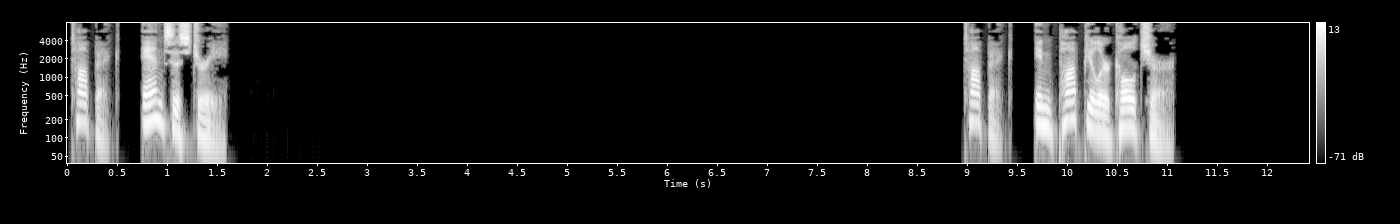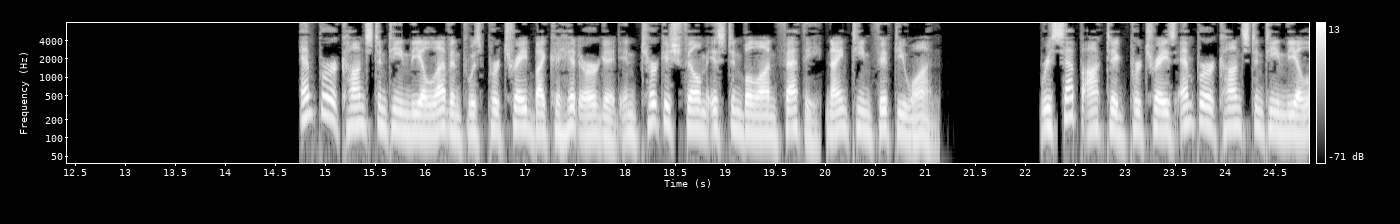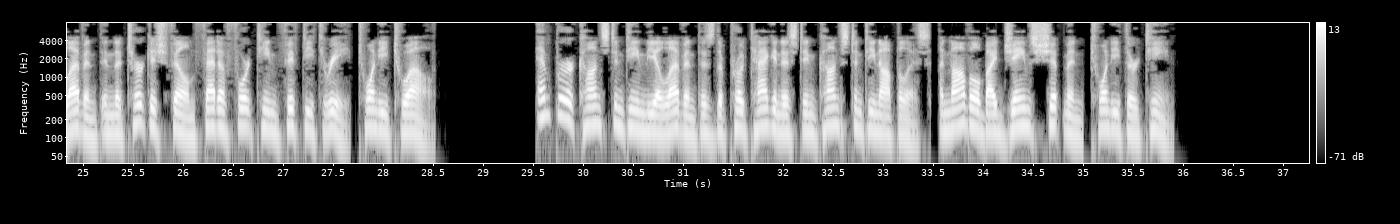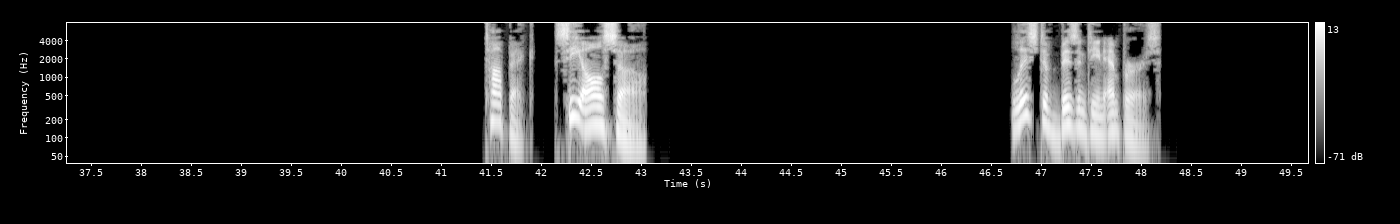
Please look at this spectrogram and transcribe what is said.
Topic: Ancestry. Topic: In popular culture. Emperor Constantine XI was portrayed by Cahit Ergüt in Turkish film Istanbul'un Fethi 1951. Recep Aktaş portrays Emperor Constantine XI in the Turkish film Fetih 1453 2012. Emperor Constantine XI is the protagonist in Constantinopolis, a novel by James Shipman 2013. See also List of Byzantine emperors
